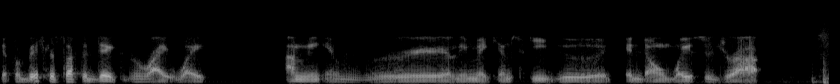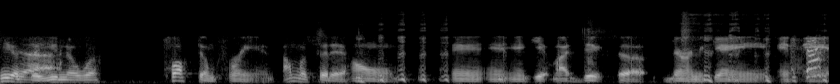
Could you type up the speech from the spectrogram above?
if a bitch can suck the dick the right way, I mean, and really make him ski good and don't waste a drop, he'll Yeah. say, you know what? Fuck them friends. I'm gonna sit at home and, and, and get my dick sucked during the game, and, and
